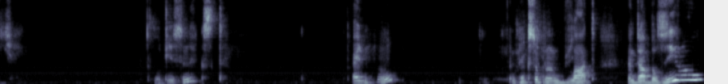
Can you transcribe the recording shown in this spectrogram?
What is next? I don't know. Next up on Vlad and double zero.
